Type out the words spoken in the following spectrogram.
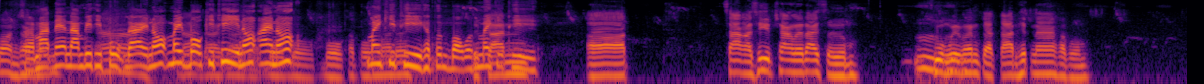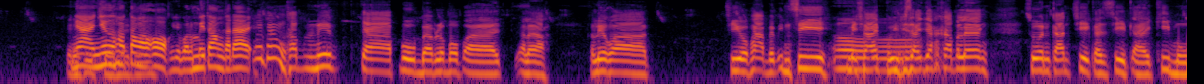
ก่อนคบสามารถแนะนำวิธีปลูกได้เนาะไม่โบกขี้ที่เนาะไอ้เนาะโบโบครับผมไม่ขี้ที่ครับเพิ่นบอกว่าไม่ขี้ที่อ่าสร้างอาชีพช่างรายได้เสริมอืมช่วงเว้นจากการเฮ็ดนาครับผมป็หญ้าเยอะเขาต้องเอาออกอยู่บ่ไม่ต้องก็ได้ ไม่ต้องครับนี่จะปลูกแบบระบบเอ่ออะไรอะเขาเรียกว่าชีวภาพแบบอินทรีย์โอ้ไม่ใช้ปุ๋ยพิษยาฆ่าแมลงส่วนการฉีดการฉีดไอ้ขี้หมู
